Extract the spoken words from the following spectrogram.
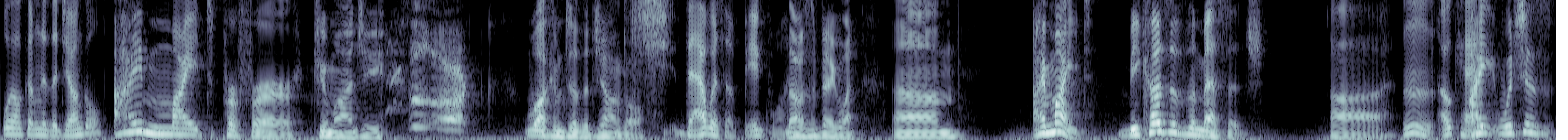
Welcome to the Jungle. I might prefer Jumanji. Welcome to the jungle. That was a big one. That was a big one. Um, I might because of the message. Uh, Mm, okay. I which is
